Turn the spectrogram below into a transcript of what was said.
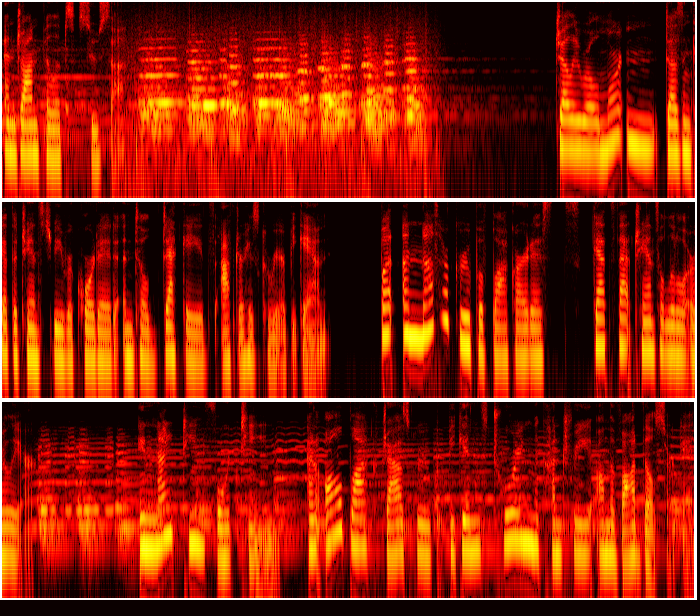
and John Phillips Sousa. Jelly Roll Morton doesn't get the chance to be recorded until decades after his career began. But another group of black artists gets that chance a little earlier. In 1914, an all black jazz group begins touring the country on the vaudeville circuit.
